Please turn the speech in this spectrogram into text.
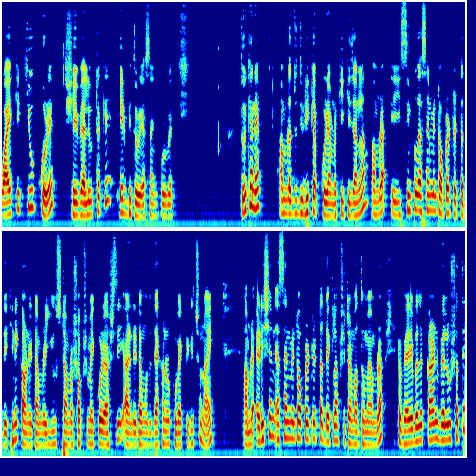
ওয়াইকে কিউব করে সেই ভ্যালুটাকে এর ভিতরে অ্যাসাইন করবে। তো এখানে আমরা যদি রিক্যাপ করি, আমরা কি কি জানলাম? আমরা এই সিম্পল অ্যাসাইনমেন্ট অপারেটরটা দেখিনি, কারণ এটা আমরা ইউজটা আমরা সবসময় করে আসছি অ্যান্ড এটার মধ্যে দেখানোর খুব একটা কিছু নাই। আমরা এডিশন অ্যাসাইনমেন্ট অপারেটরটা দেখলাম, সেটার মাধ্যমে আমরা একটা ভ্যারিয়েবলের কারেন্ট ভ্যালুর সাথে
